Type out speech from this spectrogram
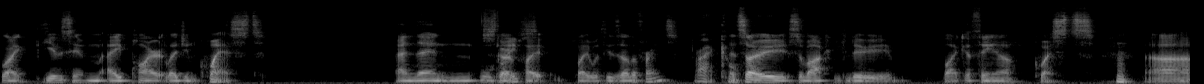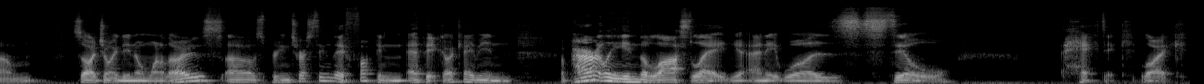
like gives him a pirate legend quest, and then we'll go play play with his other friends. Right, cool. And so Savaka can do like Athena quests. Um, So I joined in on one of those. Uh, it was pretty interesting. They're fucking epic. I came in apparently in the last leg, and it was still hectic. Like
